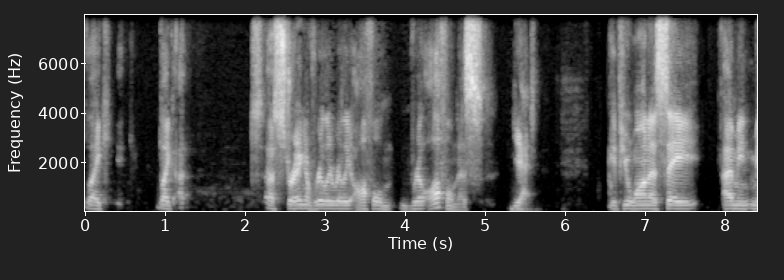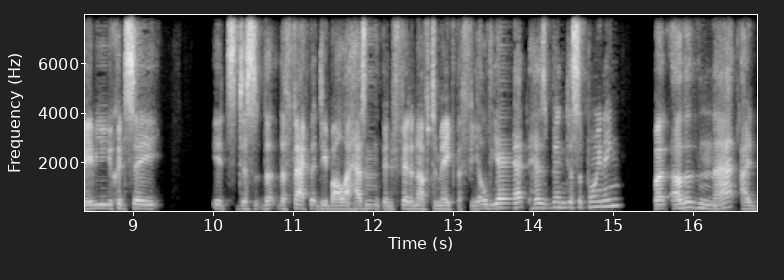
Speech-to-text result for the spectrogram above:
like like a, a string of really really awful real awfulness yet. If you want to say i mean maybe you could say it's just the, the fact that Dybala hasn't been fit enough to make the field yet has been disappointing. But other than that i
